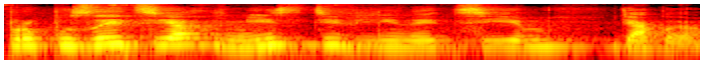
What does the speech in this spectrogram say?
пропозиціях в місті Вінниці. Дякую.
